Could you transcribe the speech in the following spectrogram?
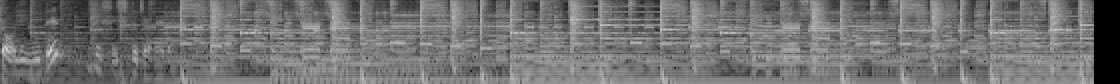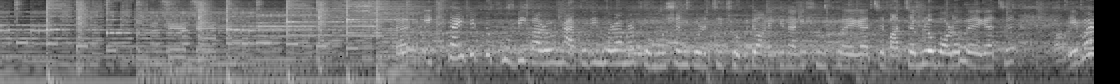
টলিউডের বিশিষ্টজনেরা এক্সাইটেড তো খুবই, কারণ এতদিন ধরে আমরা প্রমোশন করেছি, ছবিটা অনেকদিন আগে শ্যুট হয়ে গেছে, বাচ্চাগুলো বড় হয়ে গেছে। এবার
